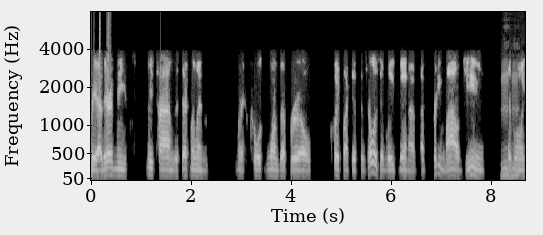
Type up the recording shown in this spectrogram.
yeah, there in these, these times, it's definitely when, when it cool, warms up real quick like this. It's relatively been a, a pretty mild June mm-hmm. is when we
